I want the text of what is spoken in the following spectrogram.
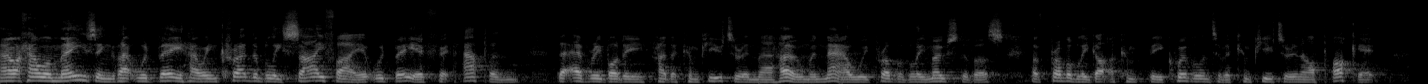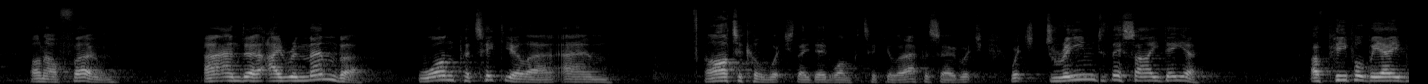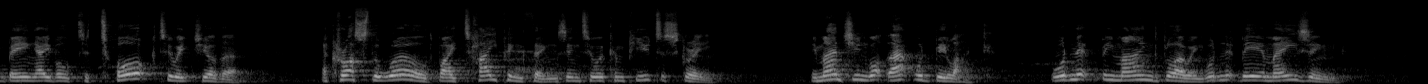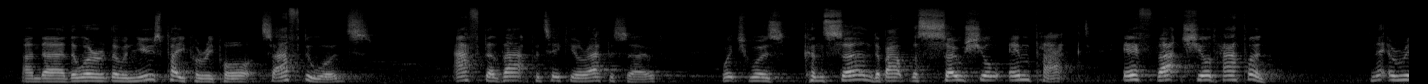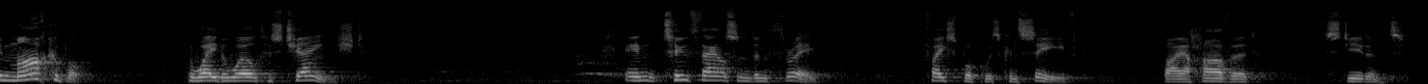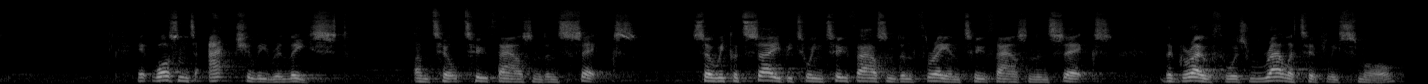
How, how amazing that would be, how incredibly sci fi it would be if it happened that everybody had a computer in their home, and now we probably, most of us, have probably got com- the equivalent of a computer in our pocket on our phone. Uh, and uh, I remember one particular um, article which they did one particular episode, which, which dreamed this idea of people be able, being able to talk to each other across the world by typing things into a computer screen. Imagine what that would be like. Wouldn't it be mind blowing? Wouldn't it be amazing? And uh, there, were, there were newspaper reports afterwards, after that particular episode, which was concerned about the social impact if that should happen. Isn't it remarkable the way the world has changed? In 2003, Facebook was conceived by a Harvard student. It wasn't actually released until 2006. So we could say between 2003 and 2006, the growth was relatively small.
